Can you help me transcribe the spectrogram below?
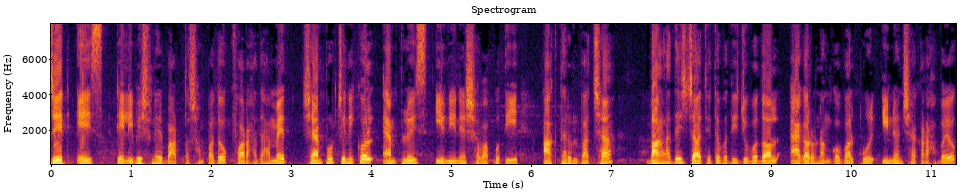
জেড এইচ টেলিভিশনের বার্তা সম্পাদক ফরহাদ আহমেদ, শ্যামপুর চিনিকল এমপ্লয়িজ ইউনিয়নের সভাপতি আক্তারুল বাদশাহ, বাংলাদেশ জাতীয়তাবাদী যুবদল এগারো নং গোপালপুর ইউনিয়ন শাখার আহ্বায়ক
